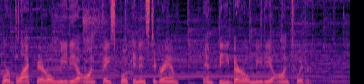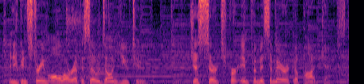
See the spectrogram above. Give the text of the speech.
We're Black Barrel Media on Facebook and Instagram, and B Barrel Media on Twitter. And you can stream all our episodes on YouTube. Just search for Infamous America Podcast.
